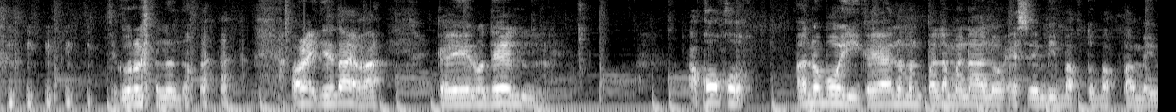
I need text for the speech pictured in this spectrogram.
Siguro ganun, no? Alright, dito tayo ha. Kay Rodel Akoko, ano boy, kaya naman pala manalo SMB back to back pa. May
